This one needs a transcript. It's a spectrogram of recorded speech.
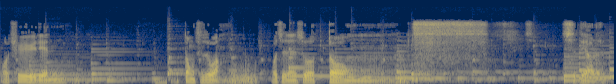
我去连动之网，我只能说动死掉了。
